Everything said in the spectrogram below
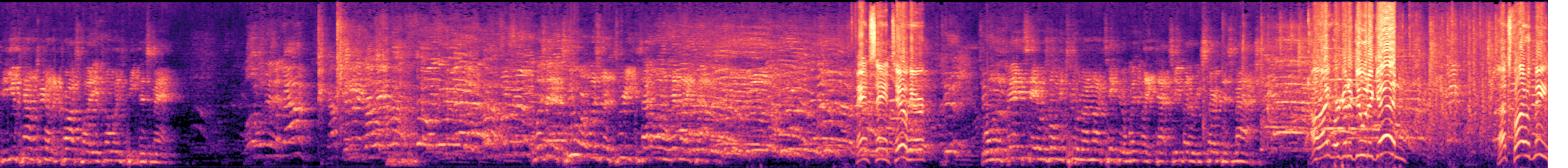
do you count three on the crossbody if no one's beat this man? Bullshit. Was it a two or was it a three? Because I don't want to win like that. Fans saying two here. Well, the fans say it was only two, and I'm not taking a win like that, so you better restart this match. All right, we're going to do it again. That's fine with me.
